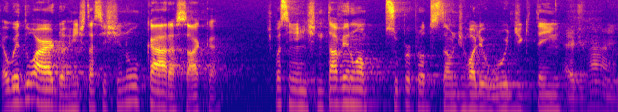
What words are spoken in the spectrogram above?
é o Eduardo, a gente tá assistindo o cara, saca? Tipo assim, a gente não tá vendo uma super produção de Hollywood que tem é demais. né?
